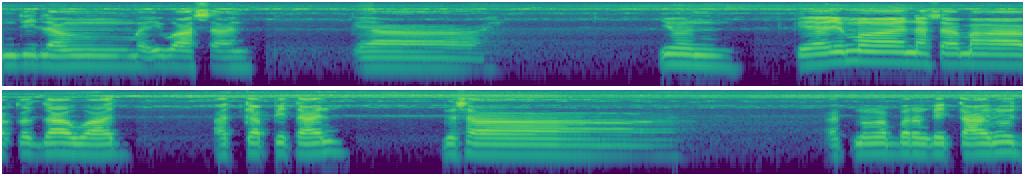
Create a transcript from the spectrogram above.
Hindi lang maiwasan. Kaya, yun. Kaya yung mga nasa mga kagawad at kapitan do sa at mga barangay tanod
